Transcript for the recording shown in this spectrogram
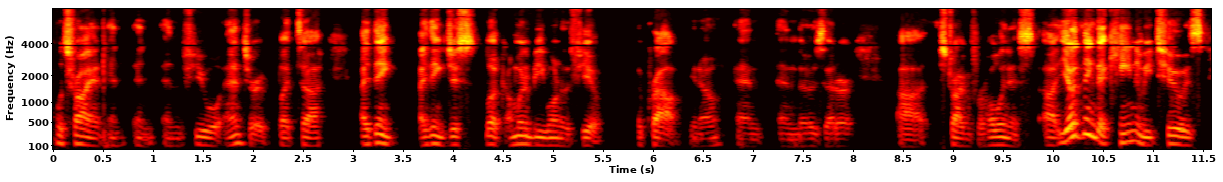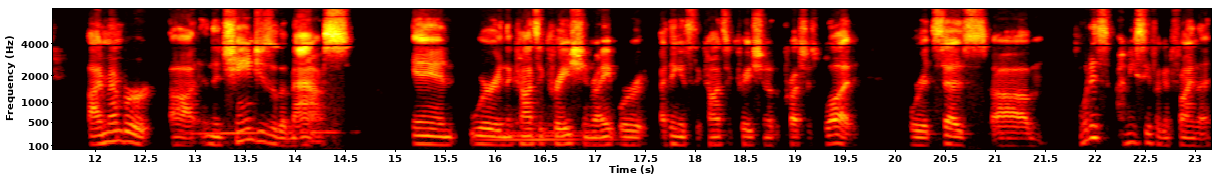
will try and and and, and few will enter it. But uh, I think I think just look, I'm going to be one of the few, the proud, you know, and and those that are uh, striving for holiness. Uh, the other thing that came to me too is I remember uh, in the changes of the mass, and we're in the consecration, right? Where I think it's the consecration of the precious blood, where it says, um, "What is?" Let me see if I can find the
